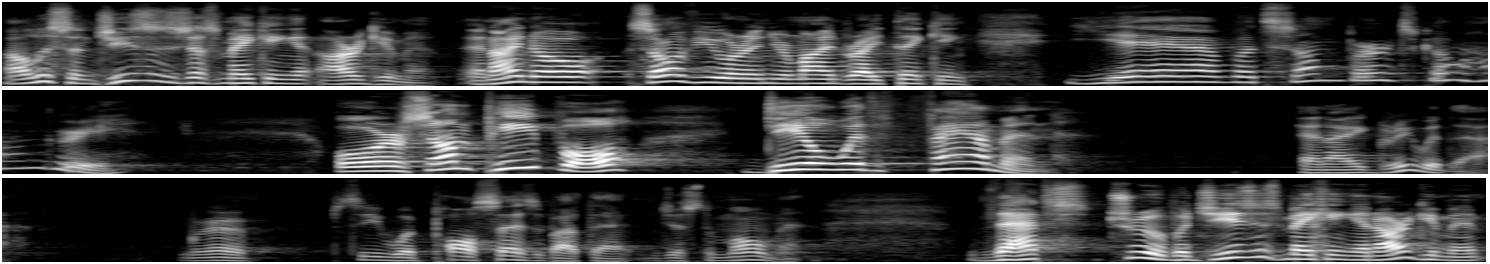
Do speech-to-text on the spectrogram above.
Now, listen, Jesus is just making an argument. And I know some of you are in your mind right thinking, yeah, but some birds go hungry. Or some people deal with famine. And I agree with that. We're going to see what Paul says about that in just a moment. That's true. But Jesus making an argument.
